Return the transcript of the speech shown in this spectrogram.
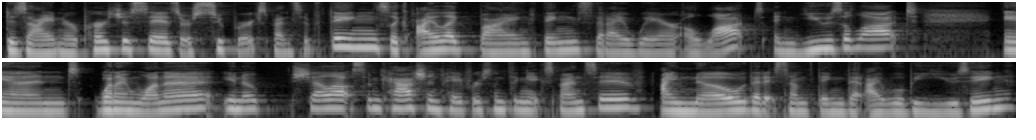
designer purchases or super expensive things. Like I like buying things that I wear a lot and use a lot and when I want to, you know, shell out some cash and pay for something expensive, I know that it's something that I will be using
